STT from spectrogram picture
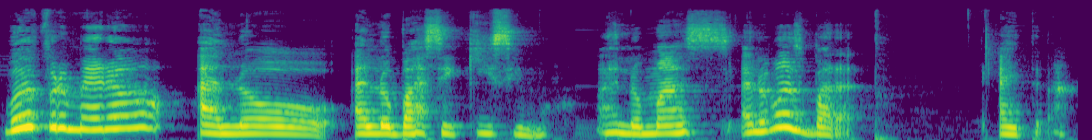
Voy primero a lo, a lo basiquísimo, a lo, más, a lo más barato. Ahí te va.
